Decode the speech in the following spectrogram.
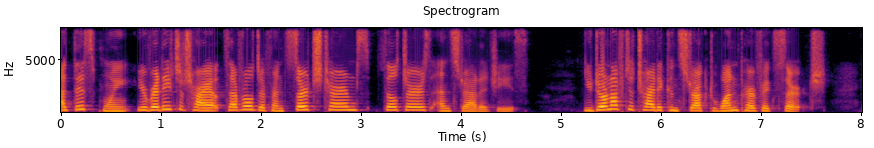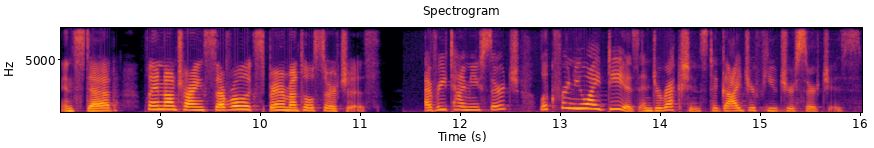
At this point, you're ready to try out several different search terms, filters, and strategies. You don't have to try to construct one perfect search. Instead, plan on trying several experimental searches. Every time you search, look for new ideas and directions to guide your future searches.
